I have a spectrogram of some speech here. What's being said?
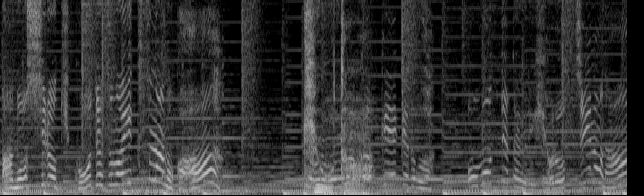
あの白き鋼鉄のイクスなのか京太けど思ってたよりひょろっちいのな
